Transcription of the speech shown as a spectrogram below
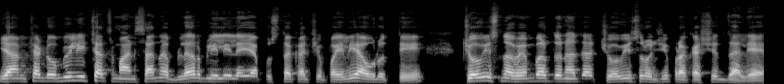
या आमच्या डोंबिवलीच्याच माणसानं ब्लर्ब लिहिलेल्या या पुस्तकाची पहिली आवृत्ती चोवीस नोव्हेंबर दोन हजार चोवीस रोजी प्रकाशित झाली आहे.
